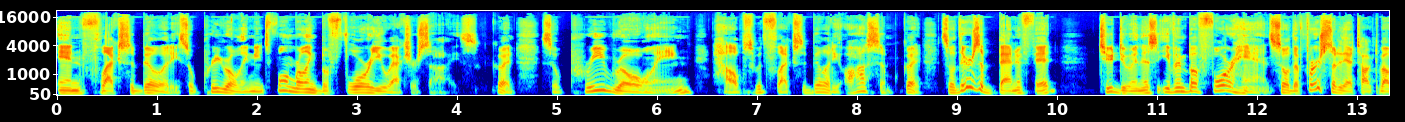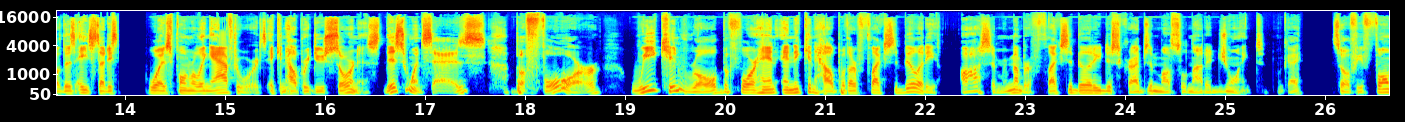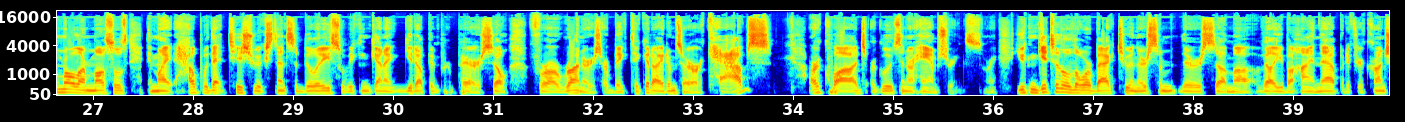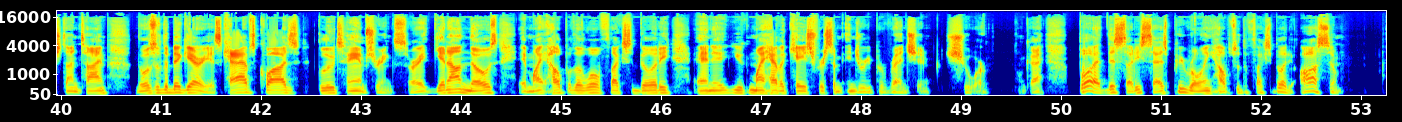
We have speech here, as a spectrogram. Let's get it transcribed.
in flexibility. So pre rolling means foam rolling before you exercise. Good. So pre rolling helps with flexibility. Awesome. Good. So there's a benefit to doing this even beforehand. So the first study I talked about, there's eight studies, was foam rolling afterwards. It can help reduce soreness. This one says before we can roll beforehand and it can help with our flexibility. Awesome. Remember, flexibility describes a muscle, not a joint. Okay. So if we foam roll our muscles, it might help with that tissue extensibility so we can kind of get up and prepare. So for our runners, our big ticket items are our calves, our quads, our glutes, and our hamstrings. Right? You can get to the lower back too, and there's some there's some uh, value behind that. But if you're crunched on time, those are the big areas: calves, quads, glutes, hamstrings. All right, get on those. It might help with a little flexibility, and it, you might have a case for some injury prevention. Sure. Okay. But this study says pre rolling helps with the flexibility. Awesome.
